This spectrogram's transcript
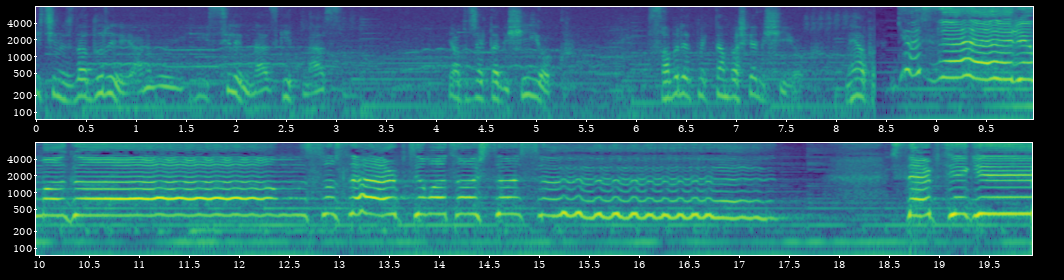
içimizde duruyor. Yani bu silinmez, gitmez. Yapacak da bir şey yok. Sabır etmekten başka bir şey yok. Ne yapalım? Gözlerim agam su serptim ateş sönsün Serptiğim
